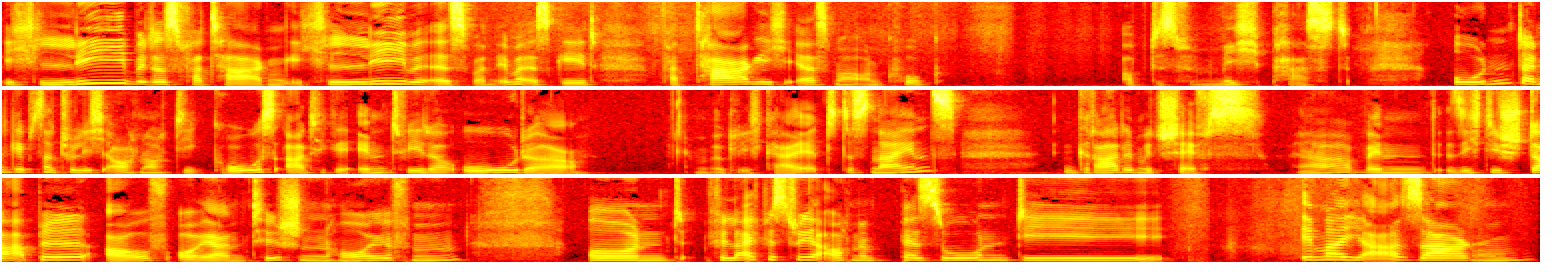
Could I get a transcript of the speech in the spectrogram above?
Ich liebe das Vertagen. Ich liebe es, wann immer es geht, vertage ich erstmal und gucke, ob das für mich passt. Und dann gibt es natürlich auch noch die großartige Entweder-Oder-Möglichkeit des Neins, gerade mit Chefs. Ja, wenn sich die Stapel auf euren Tischen häufen und vielleicht bist du ja auch eine Person, die immer Ja sagen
